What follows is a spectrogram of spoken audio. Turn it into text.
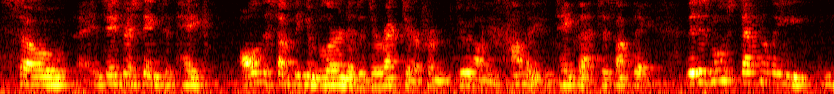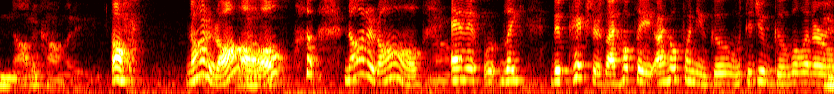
So it's interesting to take all the stuff that you've learned as a director from doing all these comedies and take that to something that is most definitely not a comedy. Oh, not at all. not at all. No. And it like the pictures. I hope they. I hope when you Google, did you Google it or I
